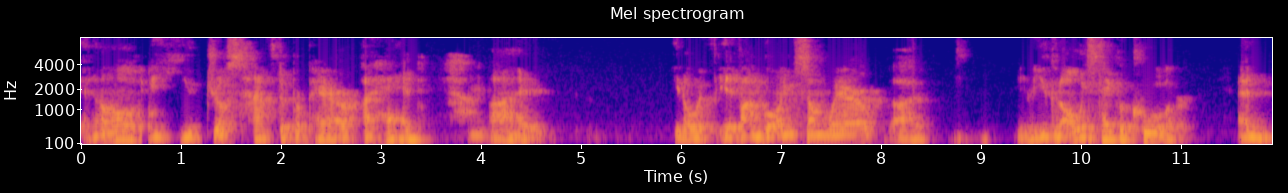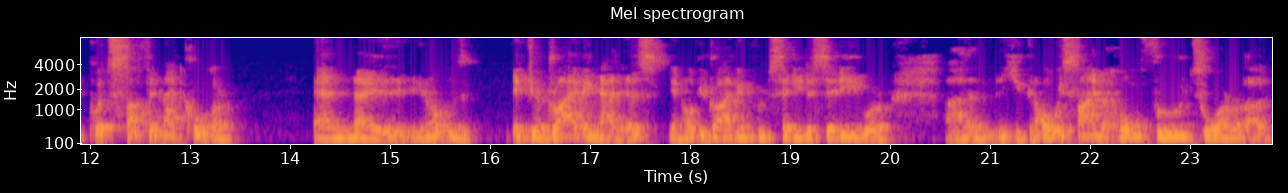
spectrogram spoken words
You know, you just have to prepare ahead. Mm-hmm. Uh, you know, if, if I'm going somewhere, uh, you know, you can always take a cooler and put stuff in that cooler. And, uh, you know, if you're driving, that is, you know, if you're driving from city to city, or uh, you can always find a Whole Foods or a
